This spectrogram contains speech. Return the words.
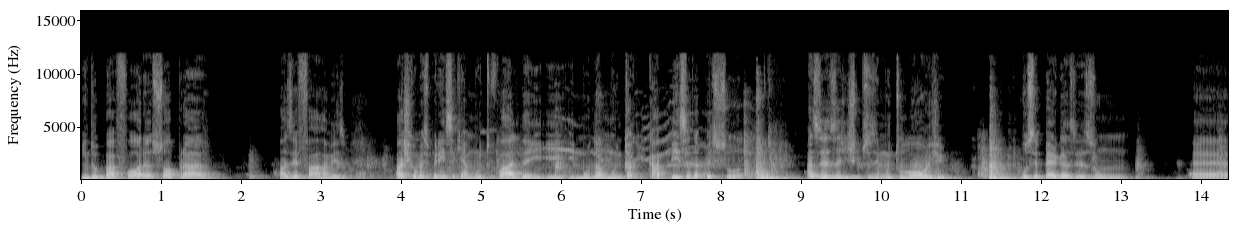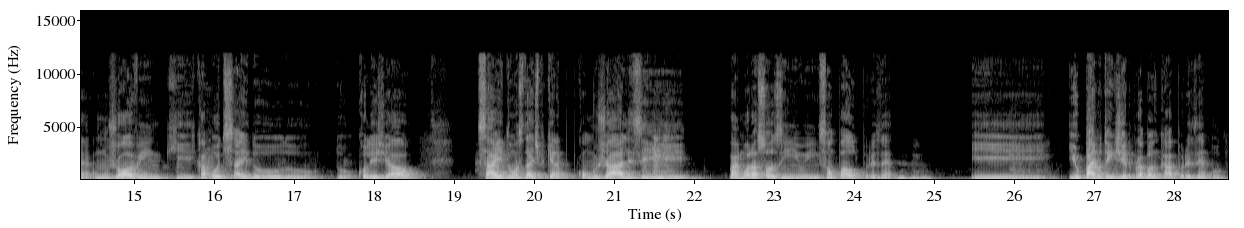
indo para fora só para fazer farra mesmo. Acho que é uma experiência que é muito válida e, e, e, muda muito a cabeça da pessoa. Às vezes a gente não precisa ir muito longe. Você pega, às vezes, um, é, um jovem que acabou de sair do, do, do colegial, sai de uma cidade pequena como Jales e vai morar sozinho em São Paulo, por exemplo. Uhum. E, e o pai não tem dinheiro para bancar, por exemplo,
